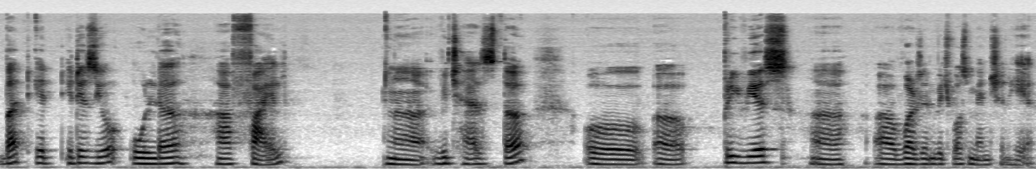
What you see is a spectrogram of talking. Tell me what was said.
but it it is your older uh, file uh, which has the uh, uh previous uh, uh, version which was mentioned here.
